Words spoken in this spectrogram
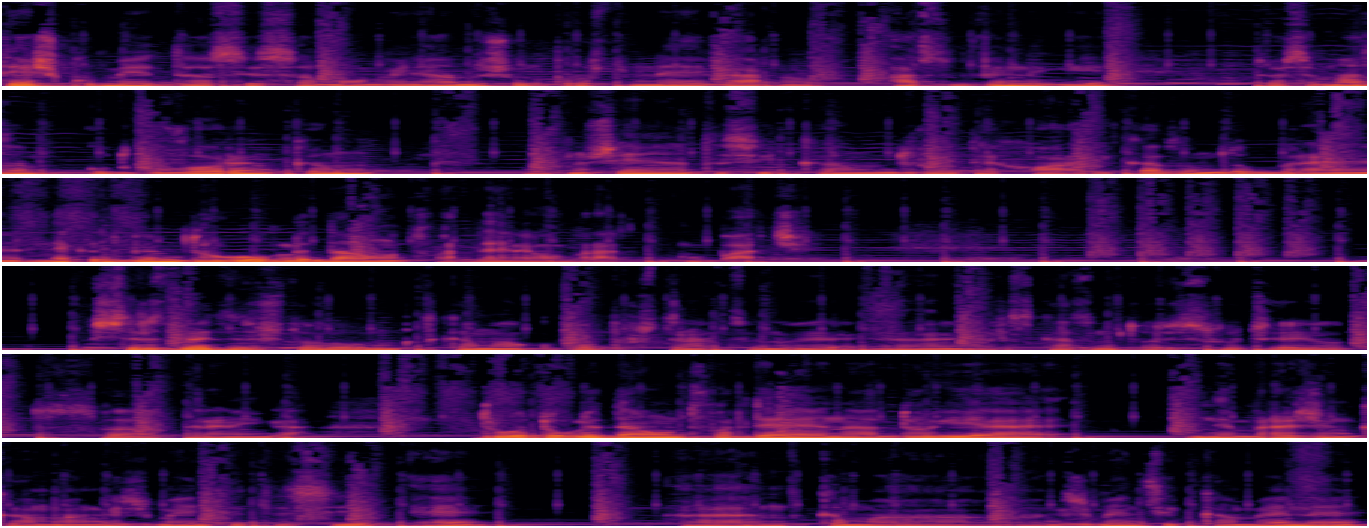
тежко ми е да се самообвинявам, защото просто не е вярно. Аз винаги, т.е. аз отговорен към отношенията си към другите хора. И казвам, добре, нека да видим друго огледално твърдение обаче. Ще разберете защо така малко по-пространствено ви е, разказвам този случай от а, тренинга. Другото гледално твърдение на другия небрежен към ангажиментите си е а, към ангажиментите към мен е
